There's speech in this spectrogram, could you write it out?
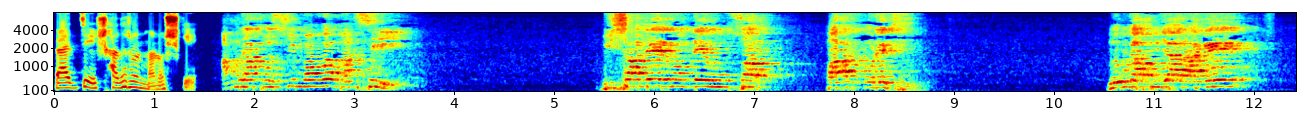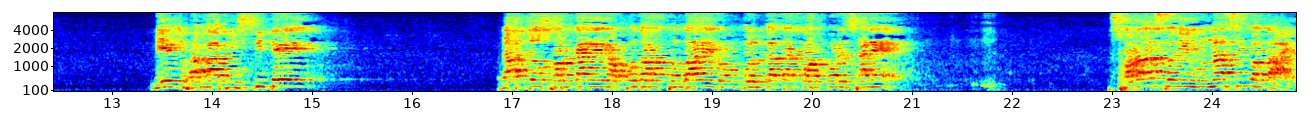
রাজ্যের সাধারণ মানুষকে। আমরা পশ্চিমবঙ্গবাসী বিষাদের মধ্যে উৎসব পার করেছি। দুর্গাপূজার আগে মেঘ ভাঙা বৃষ্টিতে রাজ্য সরকারের অপদার্থতা এবং কলকাতা কর্পোরেশনে সরাসরি উন্নাসিকতায়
